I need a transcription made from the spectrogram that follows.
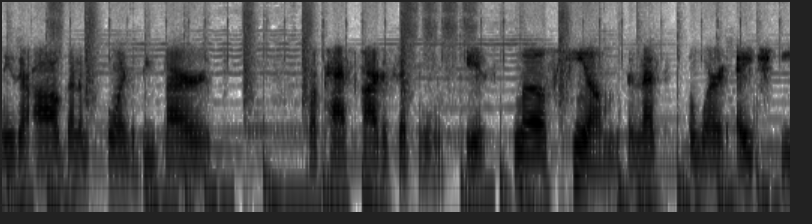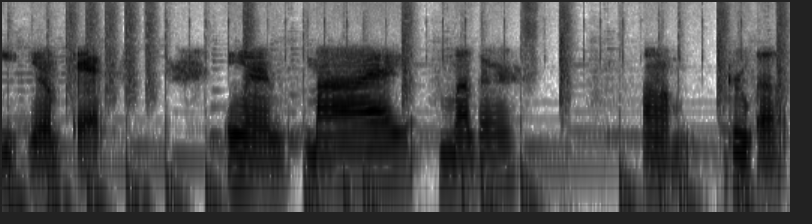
these are all gonna going to be verbs or past participles, is love him, and that's the word H E M S. And my mother um, grew up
